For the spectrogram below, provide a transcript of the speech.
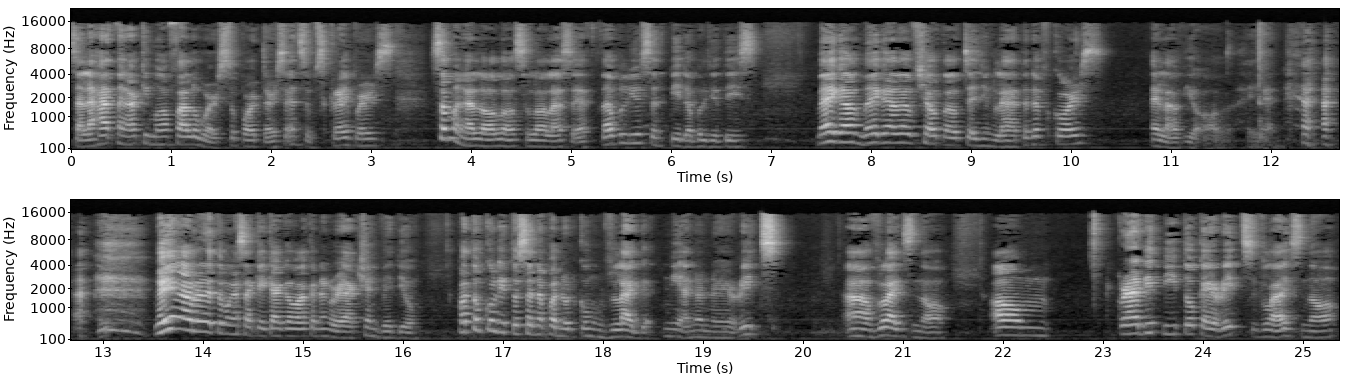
Sa lahat ng aking mga followers, supporters, and subscribers sa mga lolos, lolas, FWs, and PWDs. Mega, mega love shoutout sa inyong lahat. And of course, I love you all. Ayan. Ngayong araw na ito mga sakay, gagawa ko ng reaction video. Patungkol ito sa napanood kong vlog ni ano ni Ritz uh, Vlogs, no? Um, credit dito kay Ritz Vlogs, no?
